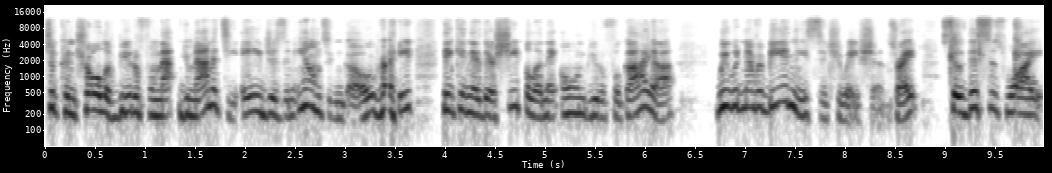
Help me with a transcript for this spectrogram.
took control of beautiful ma- humanity ages and eons ago, right? Thinking they're their sheeple and they own beautiful Gaia, we would never be in these situations, right? So this is why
